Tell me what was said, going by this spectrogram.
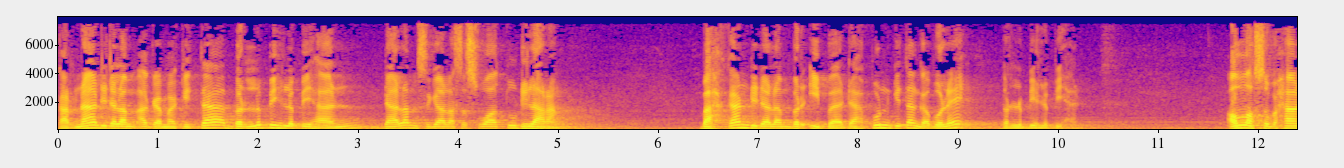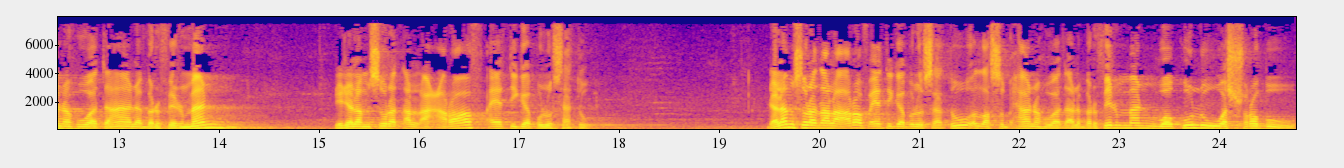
Karena di dalam agama kita berlebih-lebihan dalam segala sesuatu dilarang. Bahkan di dalam beribadah pun kita nggak boleh berlebih-lebihan. Allah Subhanahu wa taala berfirman di dalam surat Al-A'raf ayat 31. Dalam surat Al-A'raf ayat 31 Allah Subhanahu wa taala berfirman wa kulu washrabu.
